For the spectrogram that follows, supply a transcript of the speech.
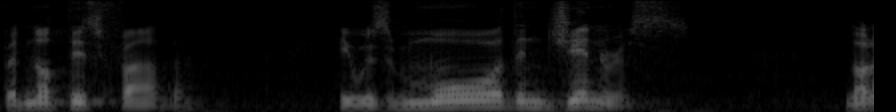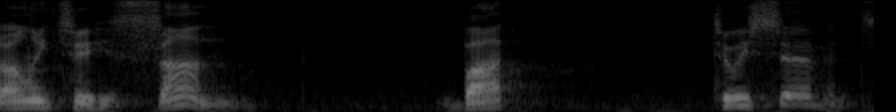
But not this father. He was more than generous, not only to his son, but to his servants.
